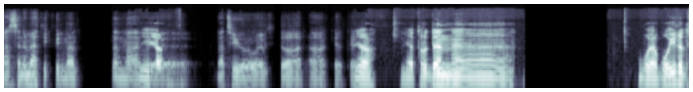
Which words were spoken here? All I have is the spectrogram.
uh, Cinematic-filmen. Den med Ja. eh, natur och jag vet inte vad. Ah, okay, okay. Ja. Jag tror den. Uh... Boy, jag bara gillade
